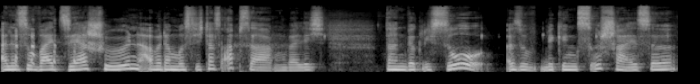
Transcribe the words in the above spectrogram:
Alles soweit sehr schön, aber da musste ich das absagen, weil ich dann wirklich so, also mir ging's so scheiße,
